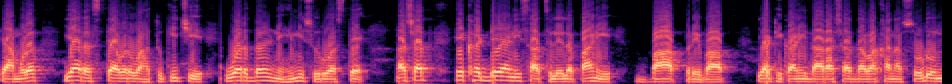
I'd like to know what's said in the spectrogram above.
त्यामुळं या रस्त्यावर वाहतुकीची वर्दळ नेहमी सुरू असते. अशात हे खड्डे आणि साचलेलं पाणी बाप रे बाप. या ठिकाणी दाराशा दवाखाना सोडून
